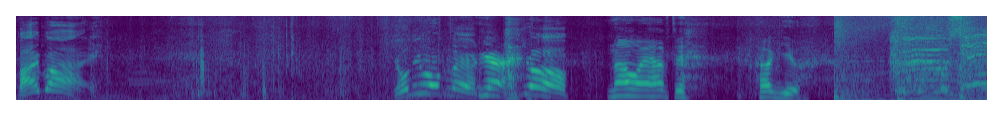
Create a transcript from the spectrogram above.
Bye bye. Jonny Vobbler, Yeah. good job. Now I have to hug you. Cruising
